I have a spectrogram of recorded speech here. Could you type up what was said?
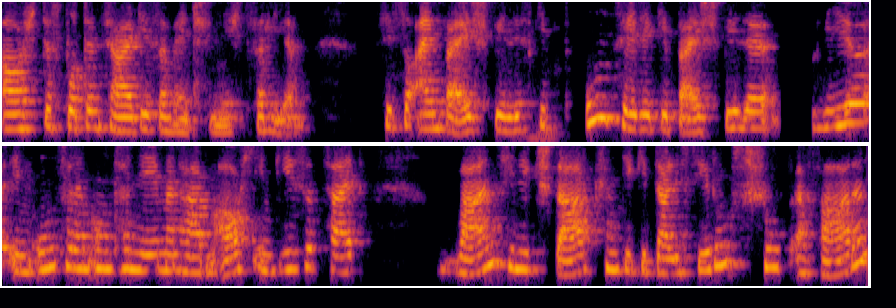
auch das Potenzial dieser Menschen nicht verlieren. Das ist so ein Beispiel. Es gibt unzählige Beispiele. Wir in unserem Unternehmen haben auch in dieser Zeit wahnsinnig starken Digitalisierungsschub erfahren.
